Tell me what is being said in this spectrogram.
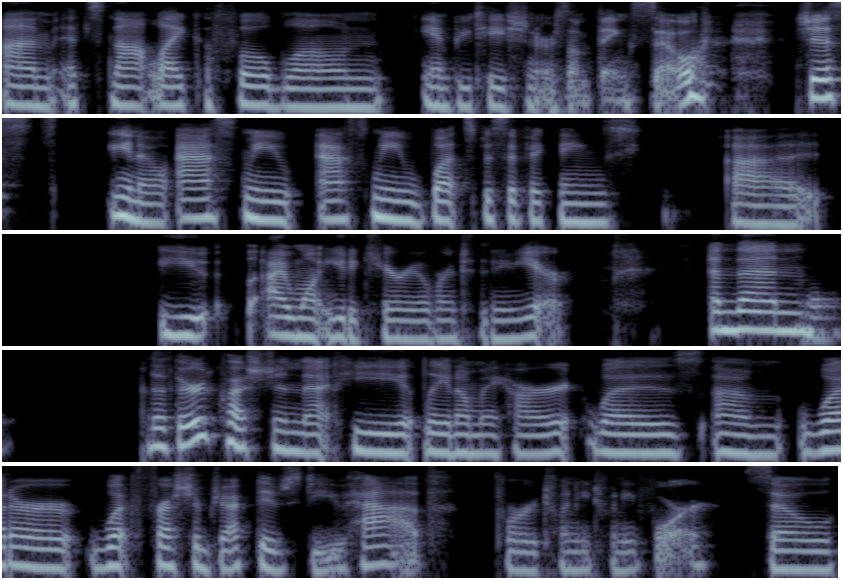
Um, it's not like a full blown amputation or something. So just you know, ask me ask me what specific things uh you I want you to carry over into the new year. And then the third question that he laid on my heart was um, what are what fresh objectives do you have for 2024 so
